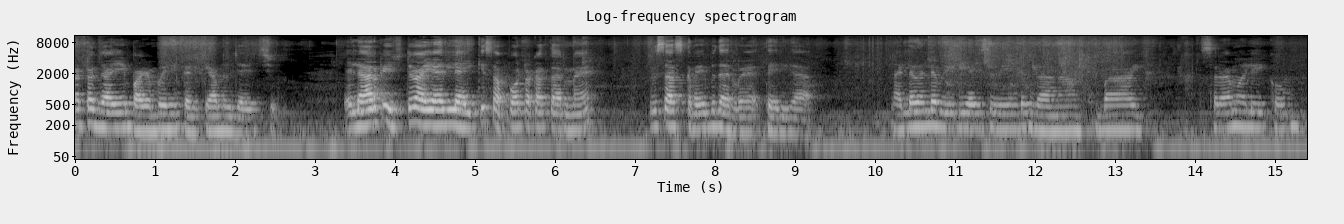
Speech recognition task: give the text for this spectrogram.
കട്ടൻ ചായയും പഴംപൊരിയും കഴിക്കാമെന്ന് വിചാരിച്ചു. എല്ലാവർക്കും ഇഷ്ടമായാൽ ലൈക്ക് സപ്പോർട്ടൊക്കെ തരണേ. ഒരു സബ്സ്ക്രൈബ് തരണേ തരിക. നല്ല നല്ല വീഡിയോസ് വീണ്ടും കാണാം. ബായ് അസ്സാം വലൈക്കും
